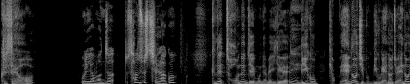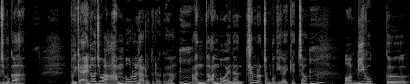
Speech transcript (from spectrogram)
글쎄요. 우리가 먼저 선수 치려고? 근데 저는 이제 뭐냐면 이게 네. 미국 겨- 에너지부, 미국 에너지 에너지부가 보니까 에너지와 안보를 다루더라고요. 음. 안, 안보에는 생물학적 무기가 있겠죠. 음. 어, 미국 그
